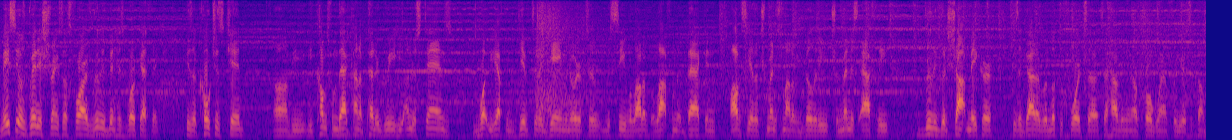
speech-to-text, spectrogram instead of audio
Maceo's greatest strength thus far has really been his work ethic. He's a coach's kid. Um, he, he comes from that kind of pedigree. He understands what you have to give to the game in order to receive a lot of a lot from it back. And obviously, he has a tremendous amount of ability. Tremendous athlete. Really good shot maker. He's a guy that we're looking forward to, to having in our program for years to come.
